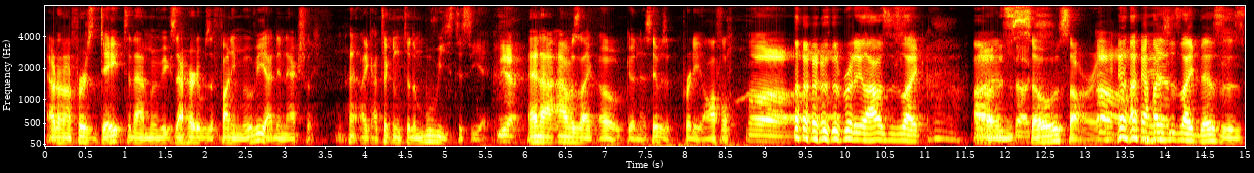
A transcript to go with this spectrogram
out on our first date to that movie because I heard it was a funny movie. I didn't actually like I took them to the movies to see it, Yeah. and I, I was like, oh goodness, it was pretty awful. Oh. it was pretty. I was just like, Oh, I'm so sorry. Oh, I was just like, this is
